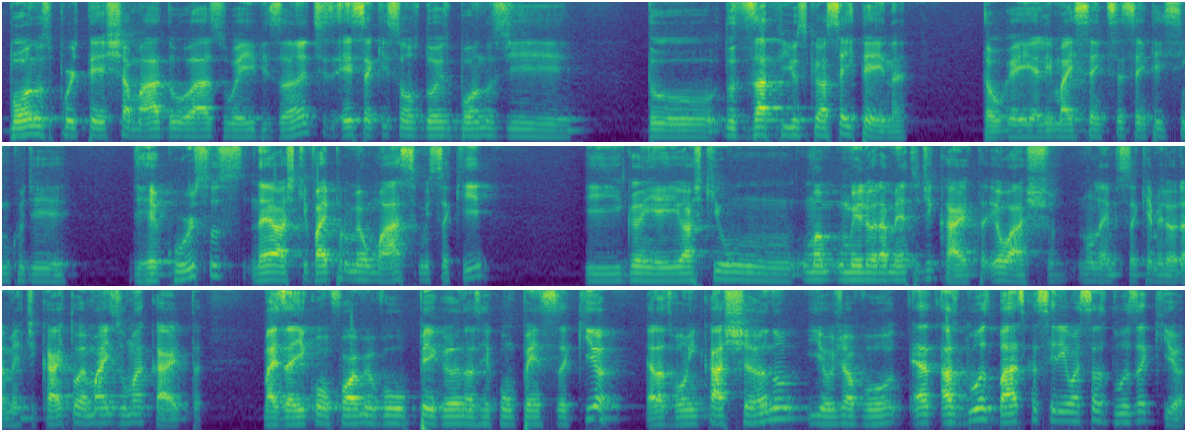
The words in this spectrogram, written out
bônus por ter chamado as waves antes. Esse aqui são os dois bônus de, do, dos desafios que eu aceitei, né? Então eu ganhei ali mais 165 de, de recursos, né? Eu acho que vai pro meu máximo isso aqui. E ganhei, eu acho que um, uma, um melhoramento de carta, eu acho. Não lembro se isso aqui é melhoramento de carta ou é mais uma carta. Mas aí, conforme eu vou pegando as recompensas aqui, ó, elas vão encaixando e eu já vou. É, as duas básicas seriam essas duas aqui, ó.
